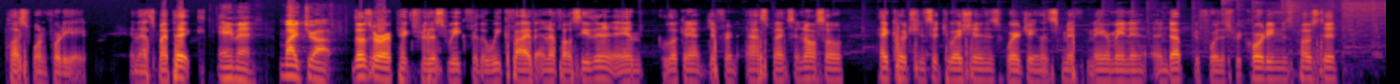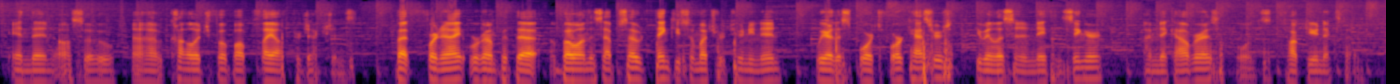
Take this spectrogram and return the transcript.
plus 148. And that's my pick. Amen. Mic drop. Those are our picks for this week for the week 5 NFL season and looking at different aspects and also head coaching situations where Jaylon Smith may or may not end up before this recording is posted, and then also uh, college football playoff projections. But for tonight, we're going to put the bow on this episode. Thank you so much for tuning in. We are the Sports Forecasters. You've been listening to Nathan Singer. I'm Nick Alvarez. We'll talk to you next time.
